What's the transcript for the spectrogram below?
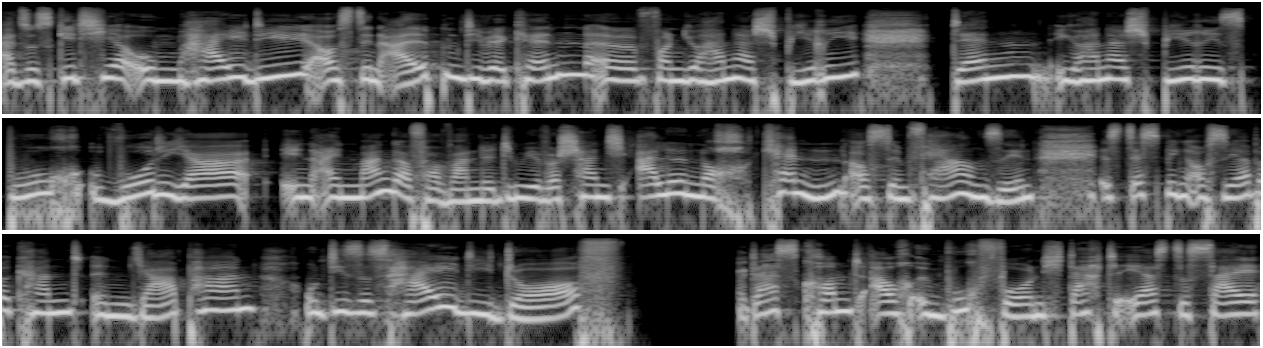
Also es geht hier um Heidi aus den Alpen, die wir kennen, äh, von Johanna Spiri. Denn Johanna Spiris Buch wurde ja in einen Manga verwandelt, den wir wahrscheinlich alle noch kennen aus dem Fernsehen. Ist deswegen auch sehr bekannt in Japan. Und dieses Heidi-Dorf, das kommt auch im Buch vor und ich dachte erst, es sei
